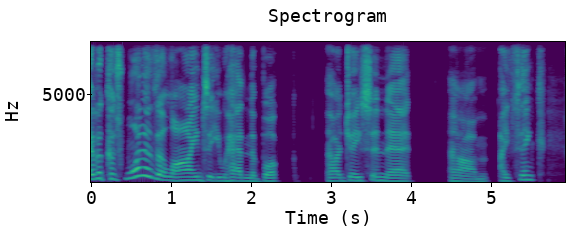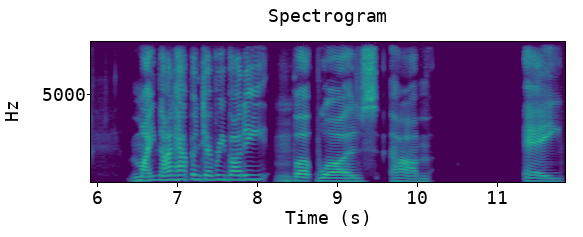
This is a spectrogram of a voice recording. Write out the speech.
And because one of the lines that you had in the book, uh, Jayson, that um, I think might not happen to everybody, Mm. but was um, a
